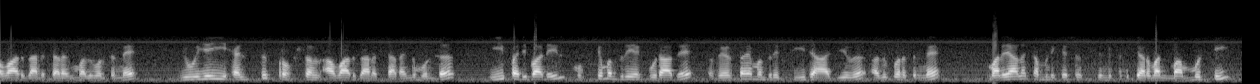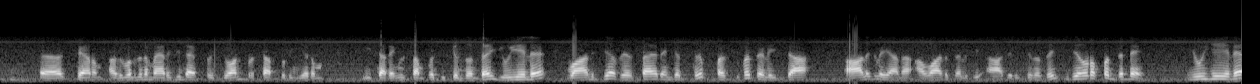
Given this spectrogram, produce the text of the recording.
award ദാന ചടങ്ങും അതുപോലെ തന്നെ U A E health professional award ദാന ചടങ്ങുമുണ്ട്. ഈ പരിപാടിയിൽ മുഖ്യമന്ത്രിയെ കൂടാതെ വ്യവസായ മന്ത്രി പി രാജീവ് അതുപോലെ തന്നെ Malayalam communications limited chairman Mammootty chairman അതുപോലെ തന്നെ മാനേജിംഗ് ഡയറക്ടർ ജോൺ പ്രസാദ് തുടങ്ങിയവരും ഈ ചടങ്ങിൽ സംബന്ധിക്കുന്നുണ്ട്. യു എയിലെ വാണിജ്യ വ്യവസായ രംഗത്ത് പ്രതിഭ തെളിയിച്ച ആളുകളെയാണ് അവാർഡ് നൽകി ആദരിക്കുന്നത്. ഇതിനോടൊപ്പം തന്നെ യു എയിലെ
